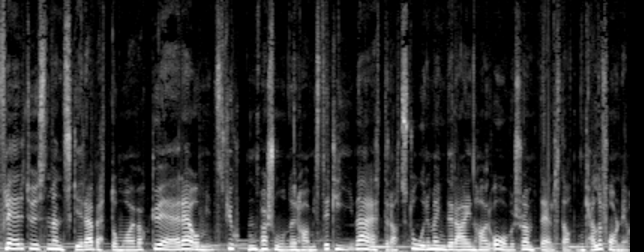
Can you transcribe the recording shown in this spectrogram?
Flere tusen mennesker er bedt om å evakuere, og minst 14 personer har mistet livet etter at store mengder regn har oversvømt delstaten California.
